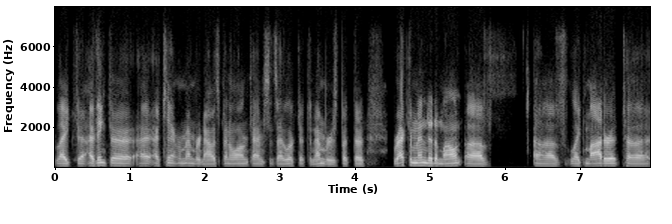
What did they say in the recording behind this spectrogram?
Like the, I think the I, I, can't remember now. It's been a long time since I looked at the numbers, but the recommended amount of of like moderate to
